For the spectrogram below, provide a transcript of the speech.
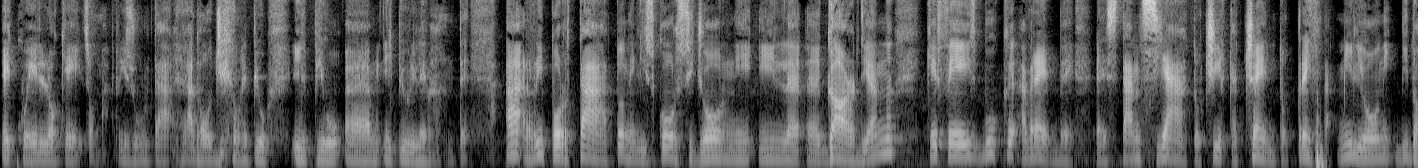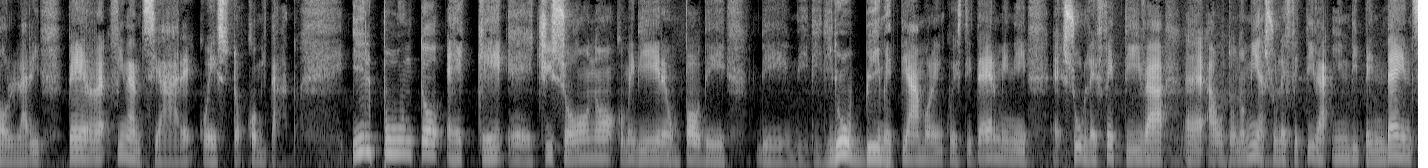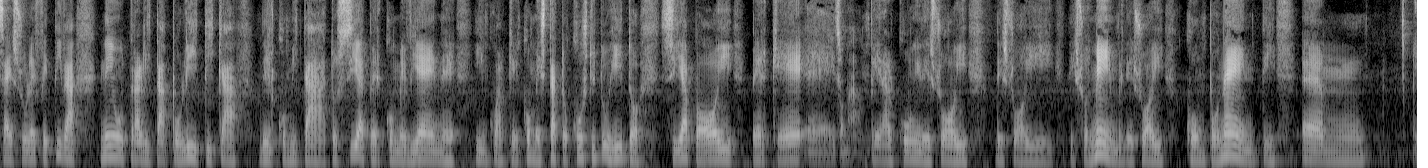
è quello che insomma risulta eh, ad oggi come più, il, più, eh, il più rilevante. Ha riportato negli scorsi giorni il eh, Guardian che Facebook avrebbe eh, stanziato circa 130 milioni di dollari per finanziare questo comitato. Il punto è che eh, ci sono, come dire, un po' di di, di, di dubbi, mettiamole in questi termini, eh, sull'effettiva eh, autonomia, sull'effettiva indipendenza e sull'effettiva neutralità politica del comitato, sia per come viene in qualche, come è stato costituito, sia poi perché eh, insomma, per alcuni dei suoi, dei, suoi, dei suoi membri, dei suoi componenti. Ehm,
